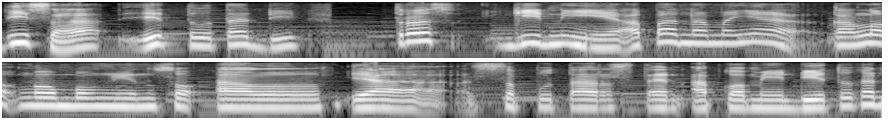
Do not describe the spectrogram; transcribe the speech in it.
Bisa itu tadi. Terus gini apa namanya kalau ngomongin soal ya seputar stand up comedy itu kan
